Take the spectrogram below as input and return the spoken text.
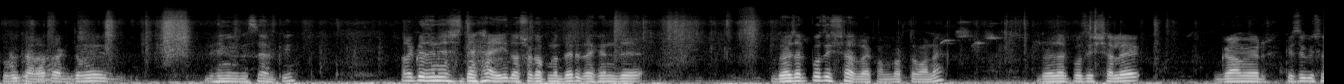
খুবই খারাপ। একদমই ভেঙে গেছে আর কি। আরেকটা জিনিস দেখাই দর্শক আপনাদের দেখেন যে দু হাজার পঁচিশ সাল এখন বর্তমানে। দু হাজার পঁচিশ সালে গ্রামের কিছু কিছু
